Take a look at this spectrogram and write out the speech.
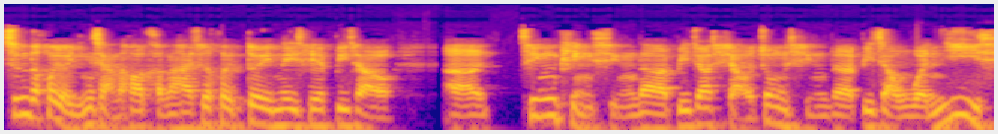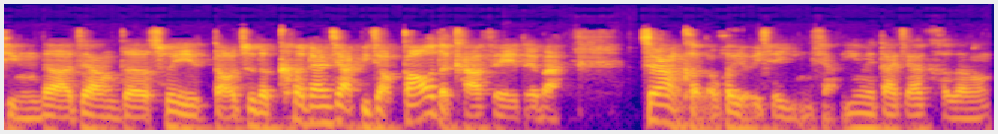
真的会有影响的话，可能还是会对那些比较呃精品型的、比较小众型的、比较文艺型的这样的，所以导致的客单价比较高的咖啡，对吧？这样可能会有一些影响，因为大家可能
